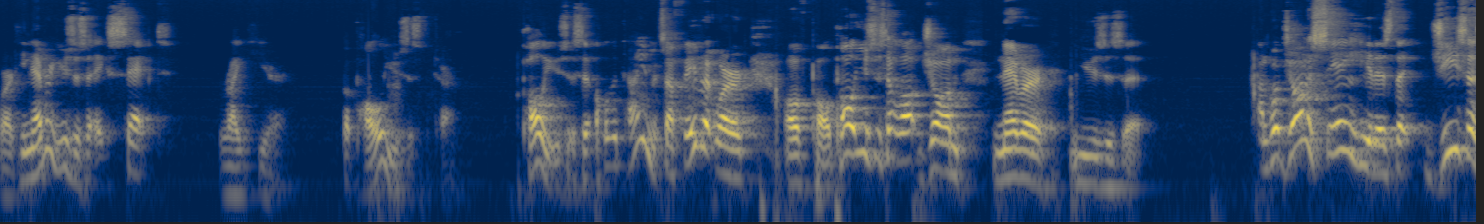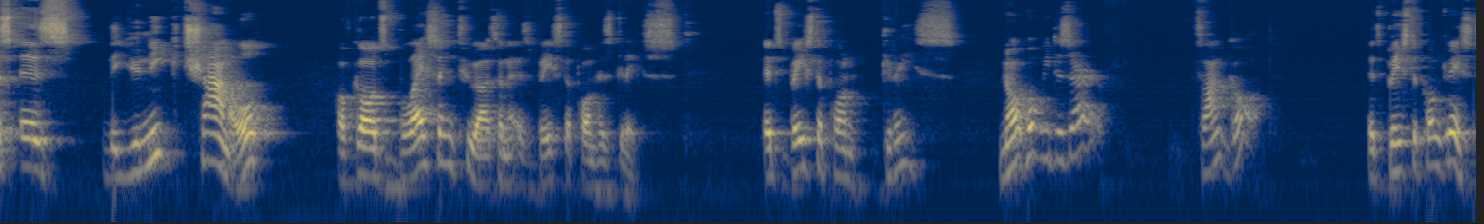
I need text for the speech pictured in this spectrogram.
word. He never uses it except right here. But Paul uses term. Paul uses it all the time. It's a favourite word of Paul. Paul uses it a lot. John never uses it. And what John is saying here is that Jesus is the unique channel of God's blessing to us, and it is based upon His grace. It's based upon grace, not what we deserve. Thank God. It's based upon grace,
